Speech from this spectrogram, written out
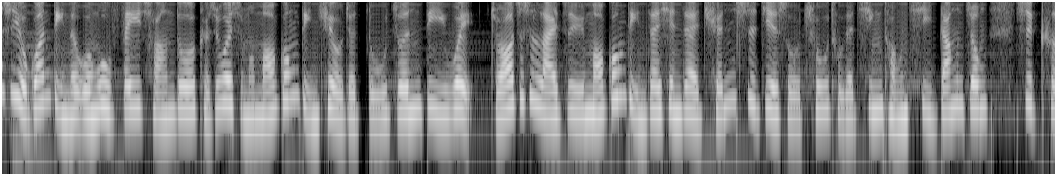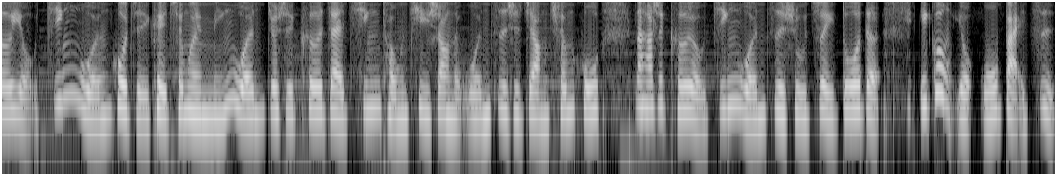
但是有关鼎的文物非常多，可是为什么毛公鼎却有着独尊地位？主要这是来自于毛公鼎在现在全世界所出土的青铜器当中，是刻有金文，或者也可以称为铭文，就是刻在青铜器上的文字是这样称呼。那它是刻有金文字数最多的，一共有五百字。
